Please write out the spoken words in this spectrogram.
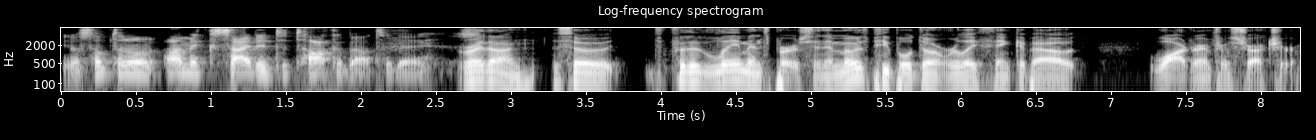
you know something I'm excited to talk about today. Right on. So for the layman's person, and most people don't really think about water infrastructure.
